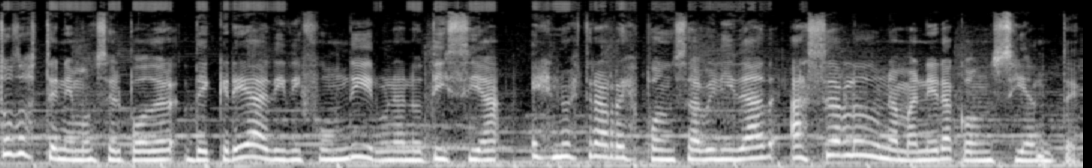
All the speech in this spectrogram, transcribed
todos tenemos el poder de crear y difundir una noticia, es nuestra responsabilidad hacerlo de una manera consciente.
